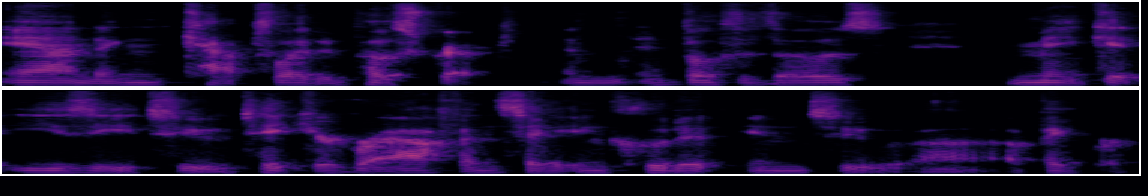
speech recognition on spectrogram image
and encapsulated PostScript. And, and, both of those make it easy to take your graph and say include it into uh, a paper.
